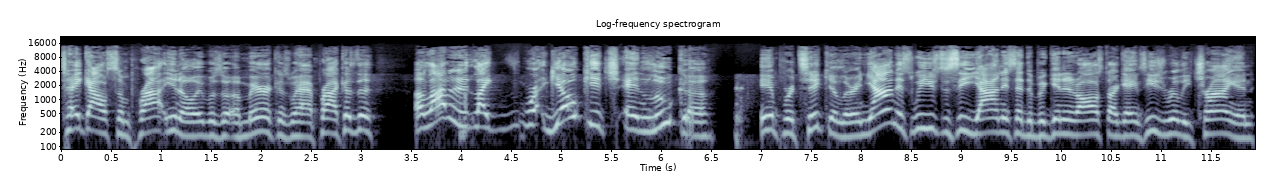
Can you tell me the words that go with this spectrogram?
take out some pride. You know, it was uh, Americans would have pride because the a lot of it, like Jokic and Luka in particular, and Giannis. We used to see Giannis at the beginning of the All Star games. He's really trying.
